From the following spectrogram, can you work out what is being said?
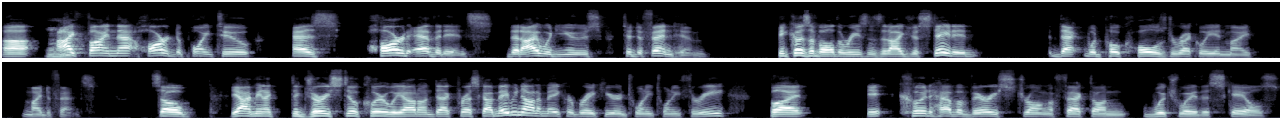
Uh, mm-hmm. I find that hard to point to as hard evidence that I would use to defend him because of all the reasons that I just stated that would poke holes directly in my my defense. So yeah, I mean, I, the jury's still clearly out on Dak Prescott. Maybe not a make or break here in 2023, but it could have a very strong effect on which way the scales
